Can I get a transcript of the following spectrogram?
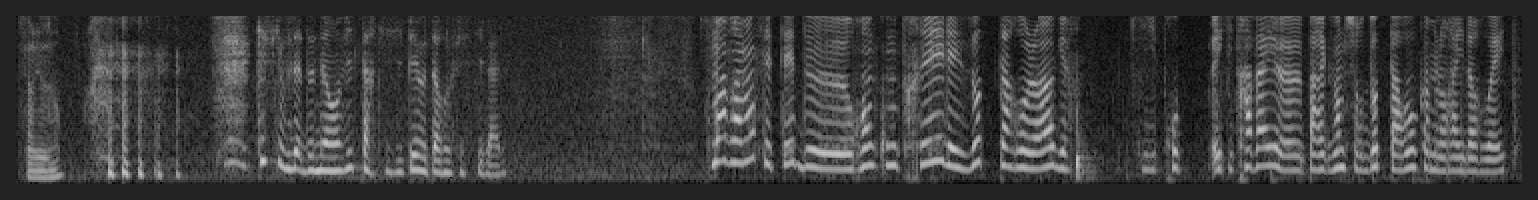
sérieusement. Qu'est-ce qui vous a donné envie de participer au Tarot Festival? Moi, vraiment, c'était de rencontrer les autres tarologues qui, pro- et qui travaillent, euh, par exemple, sur d'autres tarots comme le Rider-Waite.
